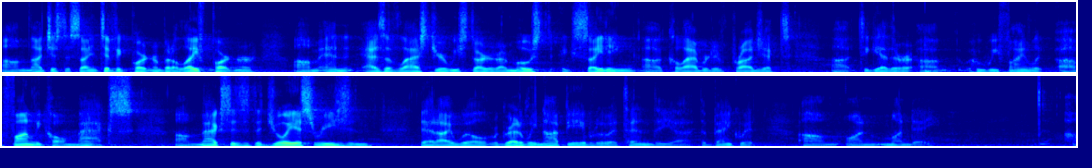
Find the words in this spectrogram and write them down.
um, not just a scientific partner, but a life partner um, and as of last year, we started our most exciting uh, collaborative project uh, together, um, who we finally, uh, fondly call MAX. Um, MAX is the joyous reason that I will regrettably not be able to attend the, uh, the banquet um, on Monday. Uh,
